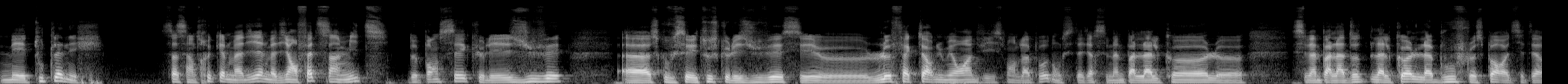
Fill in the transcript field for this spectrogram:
mais toute l'année. Ça, c'est un truc qu'elle m'a dit. Elle m'a dit, en fait, c'est un mythe de penser que les UV euh, ce que vous savez tous que les UV, c'est euh, le facteur numéro un de vieillissement de la peau. Donc, c'est-à-dire, c'est même pas l'alcool, euh, c'est même pas l'alcool, la bouffe, le sport, etc.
